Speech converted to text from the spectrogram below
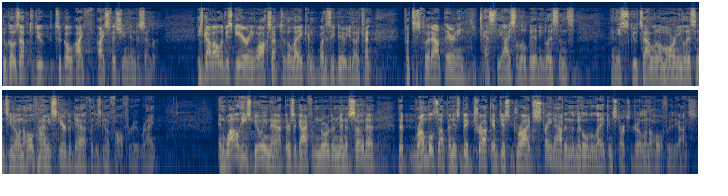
who goes up to do, to go ice fishing in December. He's got all of his gear and he walks up to the lake and what does he do? You know, he kind of puts his foot out there and he, he tests the ice a little bit and he listens and he scoots out a little more and he listens, you know, and the whole time he's scared to death that he's going to fall through, right? And while he's doing that, there's a guy from northern Minnesota that rumbles up in his big truck and just drives straight out in the middle of the lake and starts drilling a hole through the ice.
